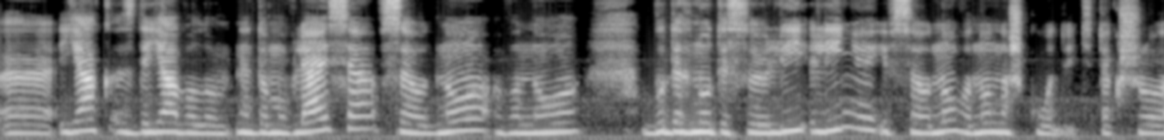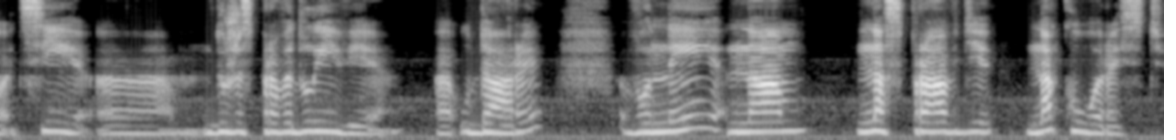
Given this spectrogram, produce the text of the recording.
е, як з дияволом не домовляйся, все одно воно буде гнути свою лі- лінію і все одно воно нашкодить. Так що ці е, дуже справедливі е, удари, вони нам насправді на користь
